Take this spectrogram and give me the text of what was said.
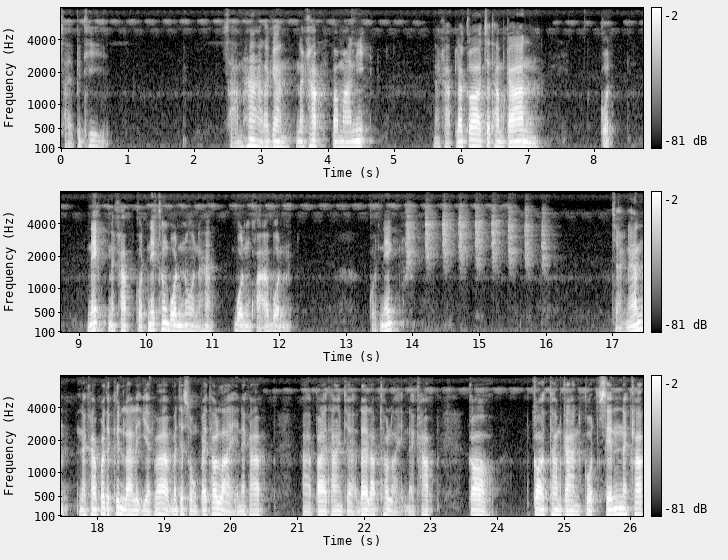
ใส่ไปที่ 35 แล้วกันนะครับ ประมาณนี้นะครับ แล้วก็จะทำการกด next นะครับ กด next ข้างบนโน่นนะฮะ บนขวาบน กด next จากนั้นนะครับก็จะขึ้นรายละเอียดว่ามันจะส่งไปเท่าไหร่นะครับปลายทางจะได้รับเท่าไหร่นะครับ ก็ก็ทำการกดเซ็นนะครับ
